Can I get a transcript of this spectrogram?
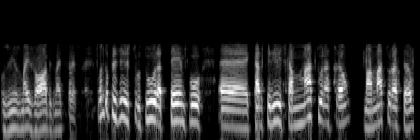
Os vinhos mais jovens, mais frescos. Quando precisa de estrutura, tempo, é, característica maturação, uma maturação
